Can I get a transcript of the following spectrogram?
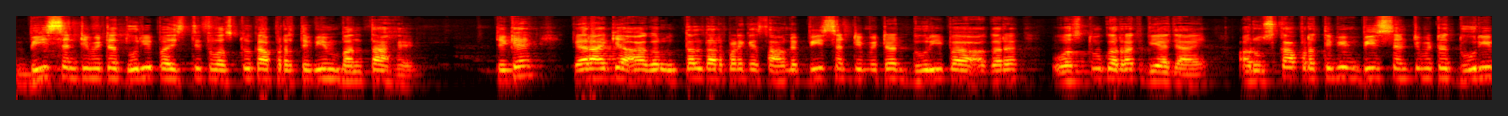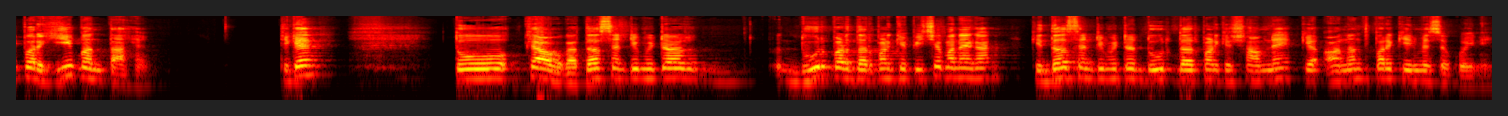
20 सेंटीमीटर दूरी पर स्थित वस्तु का प्रतिबिंब बनता है। ठीक है? कह रहा है कि अगर उत्तल दर्पण के सामने 20 सेंटीमीटर दूरी पर अगर वस्तु को रख दिया जाए और उसका प्रतिबिंब 20 सेंटीमीटर दूरी पर ही बनता है। ठीक है? तो क्या होगा? 10 सेंटीमीटर दूर पर दर्पण के पीछे बनेगा कि 10 सेंटीमीटर दूर दर्पण के सामने के अनंत पर कि से कोई नहीं।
